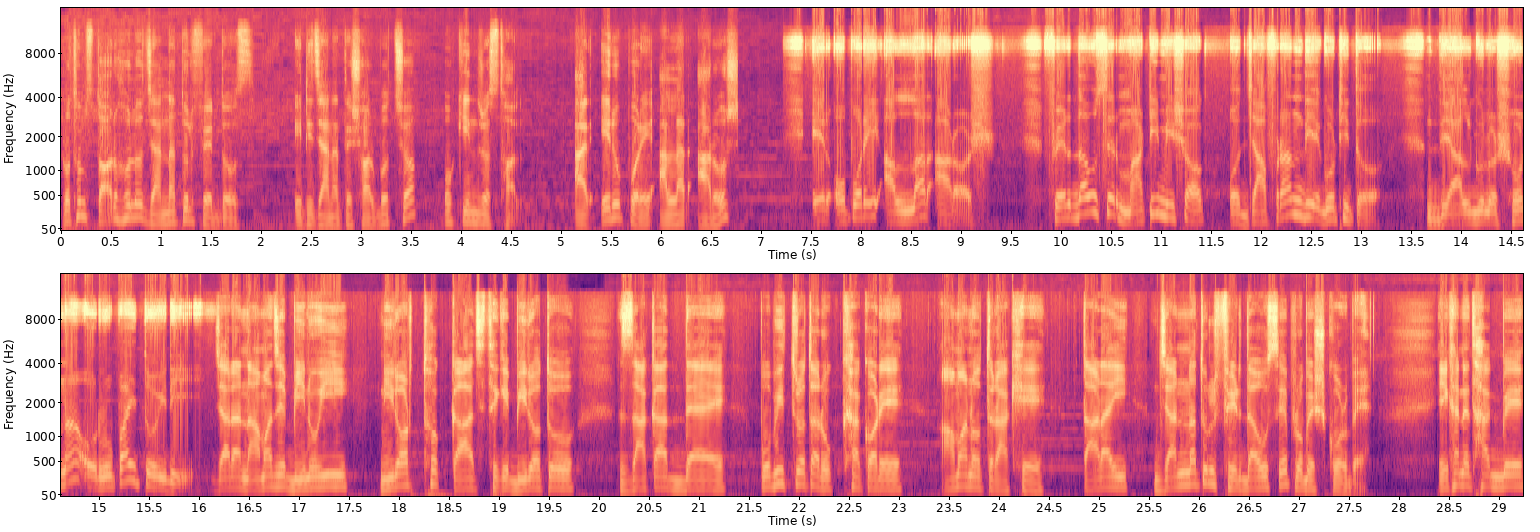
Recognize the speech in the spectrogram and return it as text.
প্রথম স্তর হল জান্নাতুল ফেরদৌস। এটি জানাতে সর্বোচ্চ ও কেন্দ্রস্থল। আর এর উপরে আল্লাহর আরশ। এর ওপরেই আল্লাহর আরশ। ফেরদাউসের মাটি মিশক ও জাফরান দিয়ে গঠিত। দেয়ালগুলো সোনা ও রূপায় তৈরি। যারা নামাজে বিনয়ী নিরর্থক কাজ থেকে বিরত জাকাত দেয় পবিত্রতা রক্ষা করে আমানত রাখে তারাই জান্নাতুল ফিরদাউসে প্রবেশ করবে। এখানে থাকবে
